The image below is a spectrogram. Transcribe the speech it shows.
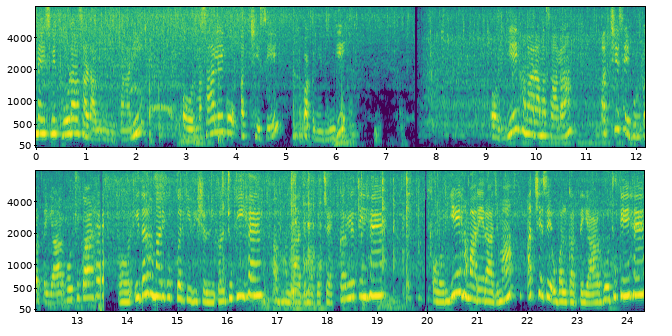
मैं इसमें थोड़ा सा डालूँगी पानी और मसाले को अच्छे से पकने दूँगी। और ये हमारा मसाला अच्छे से भुनकर तैयार हो चुका है। और इधर हमारी कुकर की विशल निकल चुकी है। अब हम राजमा को चेक कर लेते हैं। और ये हमारे राजमा अच्छे से उबल कर तैयार हो चुके हैं।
